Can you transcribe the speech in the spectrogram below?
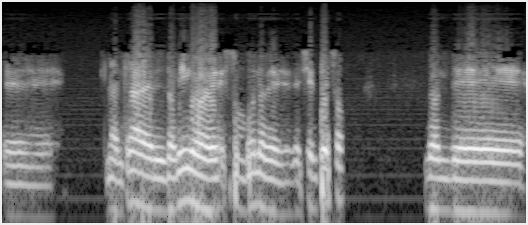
Eh, la entrada del domingo es un bono de, de 100 pesos, donde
